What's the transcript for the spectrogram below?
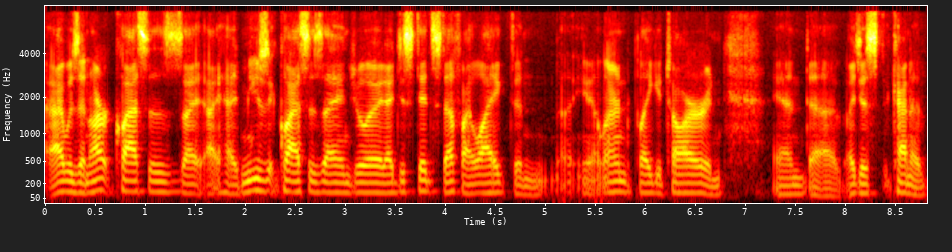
I was in art classes. I, I had music classes I enjoyed. I just did stuff I liked, and uh, you know learned to play guitar, and and uh, I just kind of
